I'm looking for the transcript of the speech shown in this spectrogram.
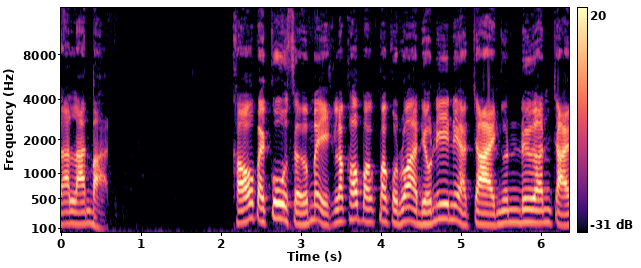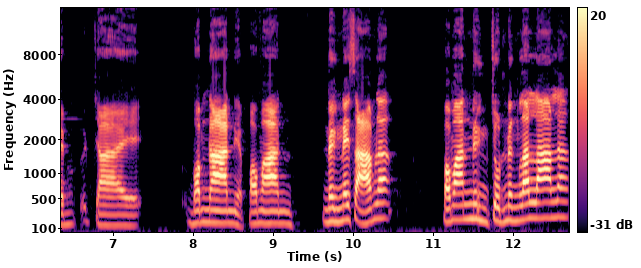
ล้านล้านบาท เขาไปกู้เสริมมาอีก แล้วเขาปรากฏว่าเดี๋ยวนี้เนี่ยจ่ายเงินเดือนจ่ายจ่ายบำนาญเนี่ยประมาณ 1 ใน 3 แล้ว ประมาณ 1.1 ล้านล้านแล้ว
